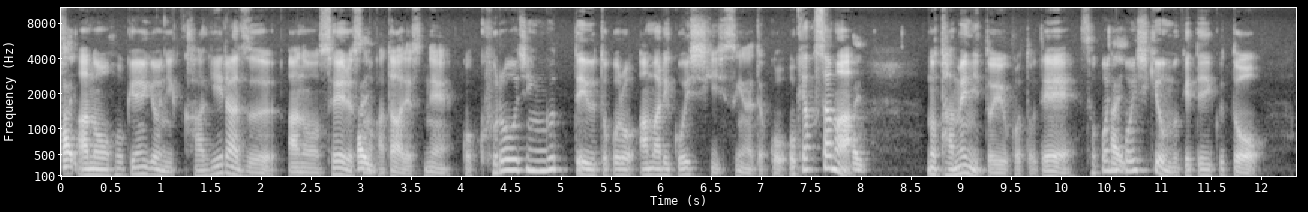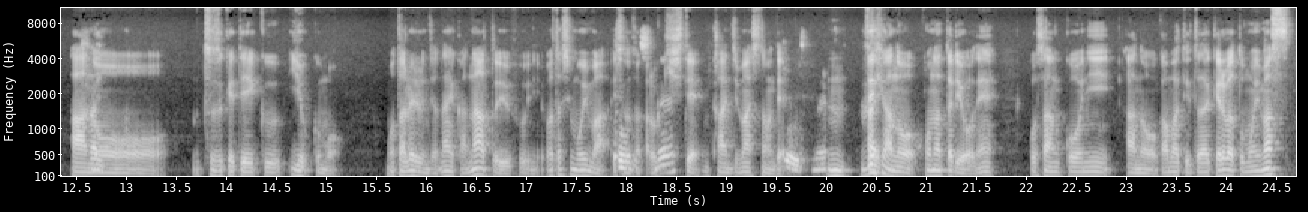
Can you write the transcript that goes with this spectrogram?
はい、あの保険営業に限らず、あのセールスの方はですね、はい、こうクロージングっていうところをあまりこう意識しすぎないと、こうお客様のためにということで、そこにこう意識を向けていくと、はい、あの、続けていく意欲も持たれるんじゃないかなというふうに、私も今、石野さんからお聞きして感じましたので、ね、うん、ぜひあの、この辺りをね、ご参考にあの頑張っていただければと思います。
